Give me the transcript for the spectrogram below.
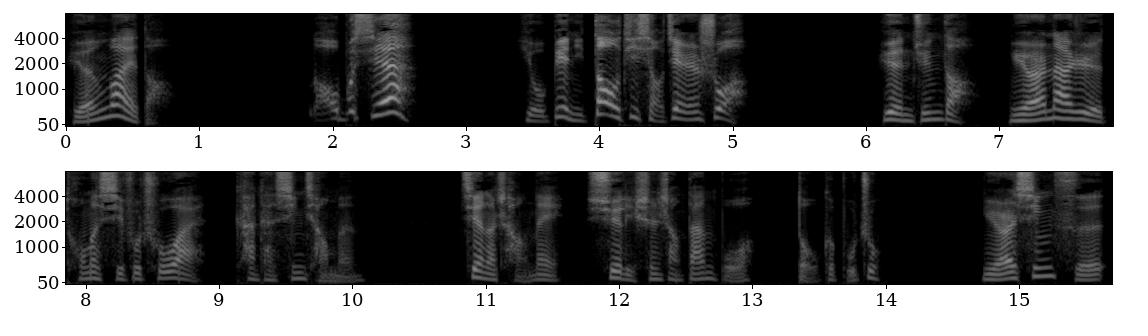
员外道：“老不贤，有便你倒替小贱人说。”愿君道：“女儿那日同了媳妇出外看看新墙门，见了场内薛礼身上单薄，抖个不住。女儿心慈，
